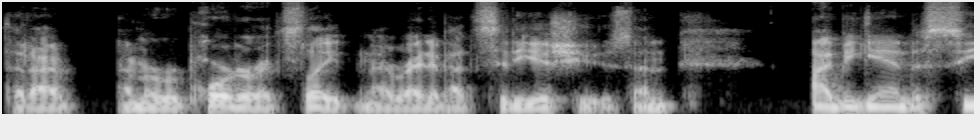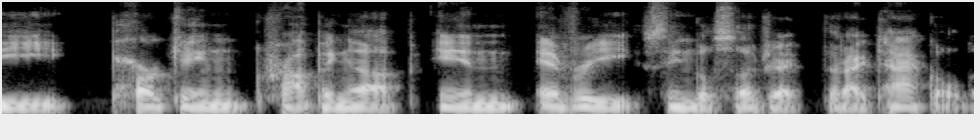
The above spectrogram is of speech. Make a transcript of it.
that I I'm a reporter at Slate and I write about city issues. And I began to see parking cropping up in every single subject that I tackled.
